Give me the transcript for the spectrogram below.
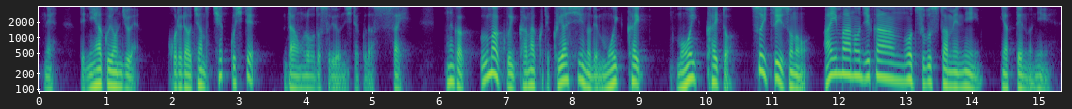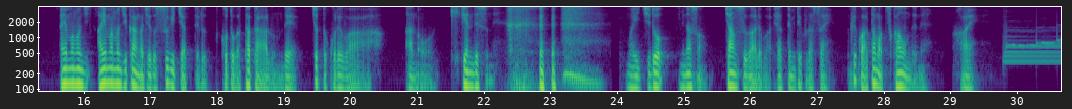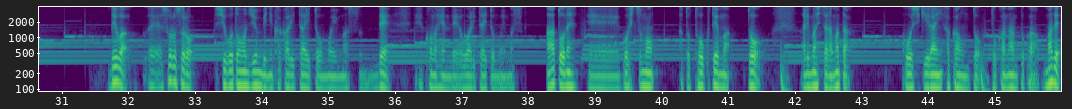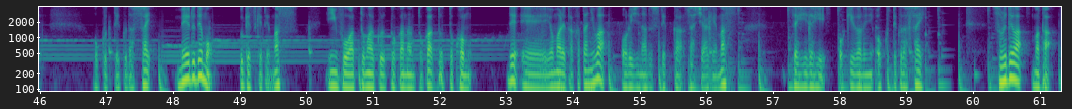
ね。で、240円。これらをちゃんとチェックしてダウンロードするようにしてください。なんかうまくいかなくて悔しいのでもう一回、もう一回と、ついついその合間の時間を潰すためにやってんのに、合間の合間の時間がちょっと過ぎちゃってることが多々あるんで、ちょっとこれは、あの、危険ですね。まあ一度皆さんチャンスがあればやってみてください。結構頭使うんでね。はい。では、えー、そろそろ仕事の準備にかかりたいと思いますんで、えー、この辺で終わりたいと思います。あとね、えー、ご質問、あとトークテーマ等ありましたらまた公式 LINE アカウントとかなんとかまで送ってください。メールでも受け付けてます。info アットマークとかなんとか .com で、えー、読まれた方にはオリジナルステッカー差し上げます。ぜひぜひお気軽に送ってください。それではまた。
